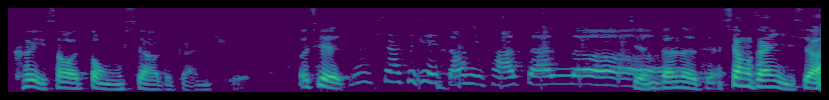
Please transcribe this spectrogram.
可以稍微动一下的感觉。而且那下次可以找你爬山了。简单的象山以下，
